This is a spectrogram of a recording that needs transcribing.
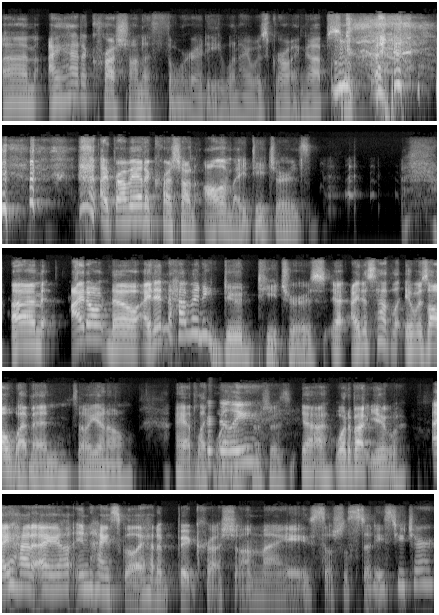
Um, I had a crush on authority when I was growing up. So I probably had a crush on all of my teachers. Um, I don't know. I didn't have any dude teachers. I just had it was all women. So you know, I had like really. Yeah. What about you? I had I in high school. I had a big crush on my social studies teacher.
